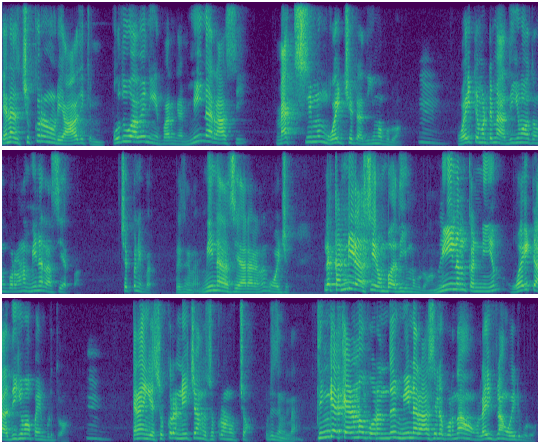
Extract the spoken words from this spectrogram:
ஏன்னா அது சுக்கிரனுடைய ஆதிக்கம். பொதுவாகவே நீங்கள் பாருங்கள் மீன ராசி மேக்ஸிமம் ஒயிட் ஷர்ட் அதிகமாக போடுவாங்க. ஒயிட்டை மட்டுமே அதிகமாக ஒருத்தவங்க போடுறாங்கன்னா மீன ராசியாக இருப்பாங்க. செக் பண்ணி பாருங்க புரியுதுங்களா? மீன ராசி யாராக ஒயிட் ஷர்ட் இல்லை கன்னி ராசி ரொம்ப அதிகமாக போடுவாங்க. மீனம் கன்னியும் ஒயிட்டை அதிகமாக பயன்படுத்துவாங்க. ஏன்னா இங்கே சுக்கிரன் நீச்சம் அங்கே சுக்கிரன் உச்சம் புரியுதுங்களா? திங்கக்கிழமை பிறந்து மீன ராசியில் பிறந்தா அவன் லைஃப் லாங் ஒயிட் போடுவான்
